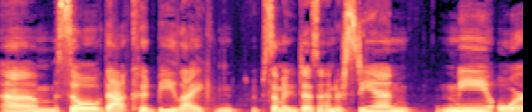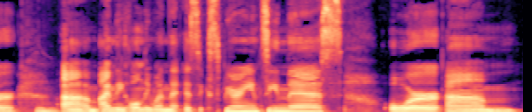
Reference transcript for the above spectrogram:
Um, so that could be like somebody doesn't understand me, or um, I'm the only one that is experiencing this, or um,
